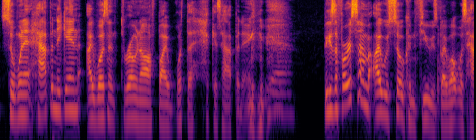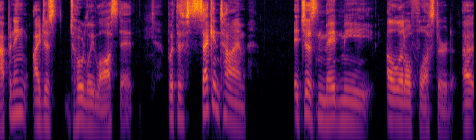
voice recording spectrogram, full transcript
so when it happened again, I wasn't thrown off by what the heck is happening. Yeah. because the first time I was so confused by what was happening, I just totally lost it. But the second time, it just made me a little flustered. Uh,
